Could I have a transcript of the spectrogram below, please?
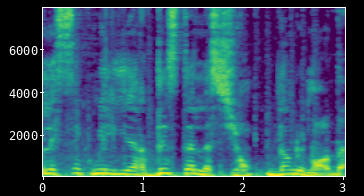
les 5 milliards d'installations dans le monde.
